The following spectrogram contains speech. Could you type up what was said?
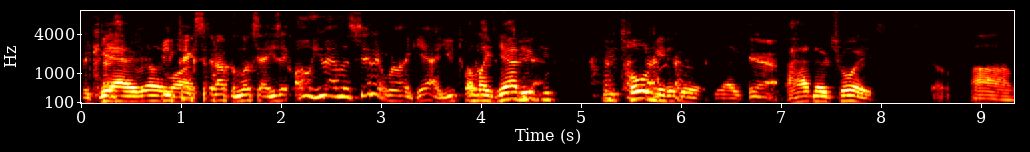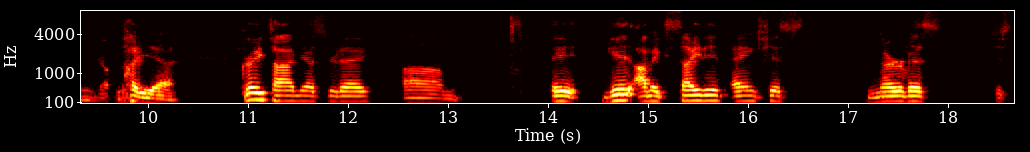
because Yeah, it really he was. picks it up and looks at it. He's like, "Oh, you have this in it." We're like, "Yeah, you told." I'm like, yeah, dude, you, you told me to do it. Like Yeah, I had no choice. So- Um, Yep. but yeah, great time yesterday. Um, it get I'm excited, anxious, nervous, just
